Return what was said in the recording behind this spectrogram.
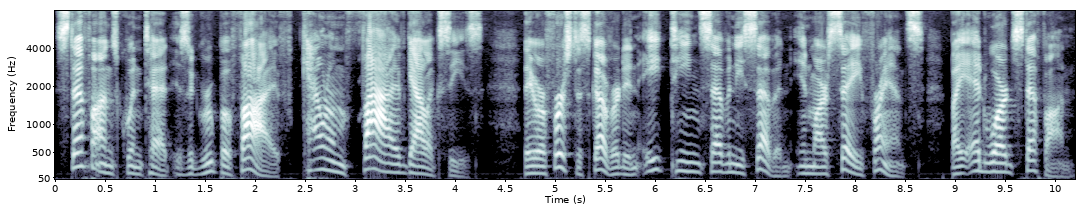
Stephan's Quintet is a group of five, count 'em five galaxies. They were first discovered in 1877 in Marseille, France, by Edouard Stephan.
